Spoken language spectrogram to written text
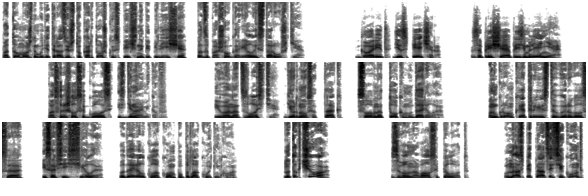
Потом можно будет разве что картошку испечь на пепелище под запашок горелой старушки. Говорит диспетчер, Запрещая приземление!» Послышался голос из динамиков. Иван от злости дернулся так, словно током ударило. Он громко и отрывисто выругался и со всей силы ударил кулаком по подлокотнику. «Ну так чё?» — заволновался пилот. «У нас 15 секунд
